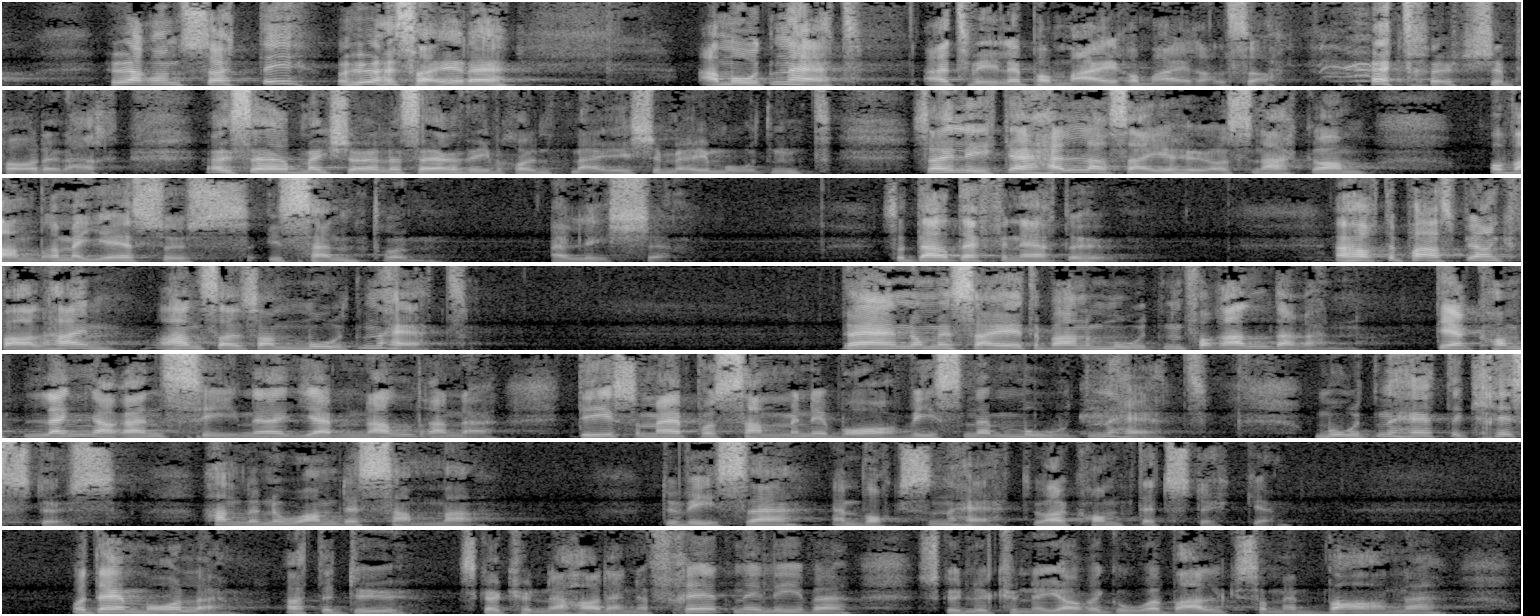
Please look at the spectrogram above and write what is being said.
Hun er rundt 70, og hun sier det. Av modenhet Jeg tviler på mer og mer, altså. Jeg tror ikke på det der. Jeg ser meg sjøl og ser de rundt meg. Ikke mye modent. Så jeg liker heller, sier hun, å snakke om å vandre med Jesus i sentrum eller ikke. Så der definerte hun. Jeg hørte på Asbjørn Kvalheim, og han sa sånn modenhet. Det er når vi sier til barnet 'moden for alderen'. De har kommet lenger enn sine jevnaldrende. De som er på samme nivå, visende modenhet. Modenhet til Kristus handler noe om det samme. Du viser en voksenhet. Du har kommet et stykke. Og det er målet. At du skal kunne ha denne freden i livet, skulle kunne gjøre gode valg som en vane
